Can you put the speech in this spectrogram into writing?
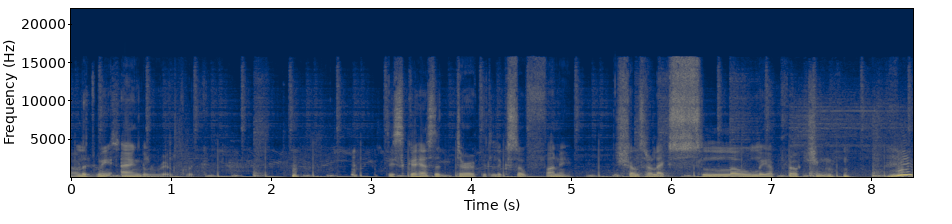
Let me angle real quick. this guy has a derp, it looks so funny. The shells are like slowly approaching me.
